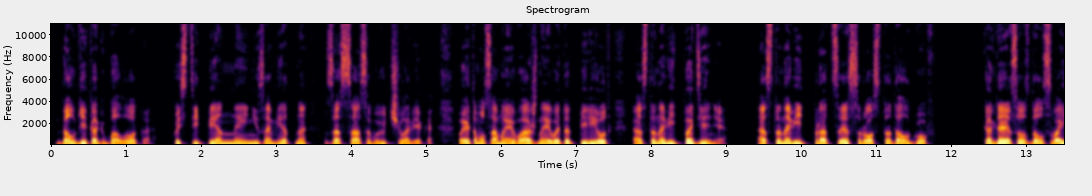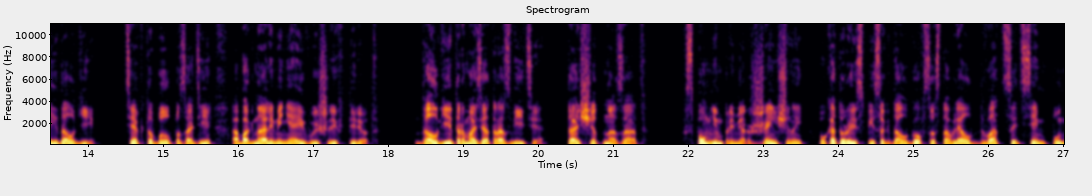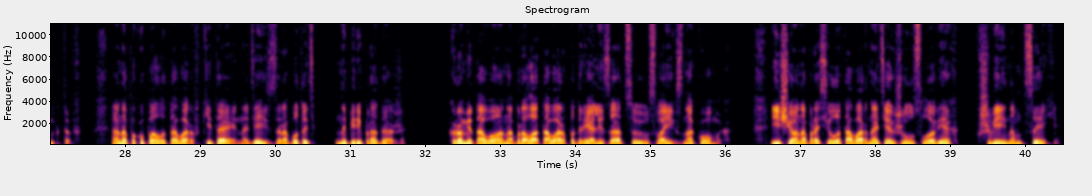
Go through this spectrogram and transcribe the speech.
Долги как болото, постепенно и незаметно засасывают человека. Поэтому самое важное в этот период — остановить падение, остановить процесс роста долгов. Когда я создал свои долги, те, кто был позади, обогнали меня и вышли вперед. Долги тормозят развитие, тащат назад. Вспомним пример с женщиной, у которой список долгов составлял 27 пунктов. Она покупала товар в Китае, надеясь заработать на перепродаже. Кроме того, она брала товар под реализацию у своих знакомых. Еще она просила товар на тех же условиях в швейном цехе.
